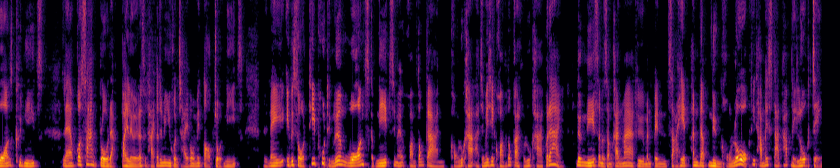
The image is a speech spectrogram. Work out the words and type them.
wants คือ needs แล้วก็สร้าง Product ไปเลย แล้วสุดท้ายก็จะไม่มีคนใช้เพราะมันไม่ตอบโจทย์ needs หรือใน episode ที่พูดถึงเรื่อง wants กับ needs ใช่ไหมความต้องการของลูกค้าอาจจะไม่ใช่ความต้องการของลูกค้าก็ได้ เรื่องนี้สำคัญมากคือมันเป็นสาเหตุอันดับหนึ่งของโลกที่ทำให้สตาร์ทอัพในโลกเจ๊ง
